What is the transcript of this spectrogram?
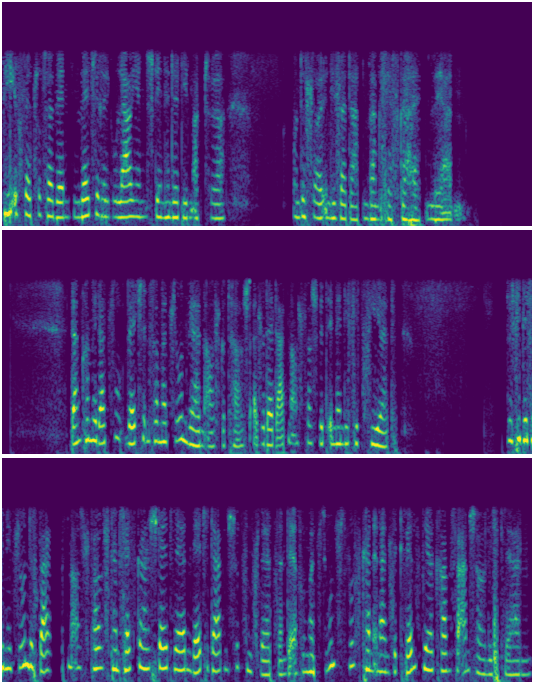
wie ist er zu verwenden, welche Regularien stehen hinter dem Akteur und es soll in dieser Datenbank festgehalten werden. Dann kommen wir dazu, welche Informationen werden ausgetauscht. Also der Datenaustausch wird identifiziert. Durch die Definition des Datenaustauschs kann festgestellt werden, welche Daten schützenswert sind. Der Informationsfluss kann in einem Sequenzdiagramm veranschaulicht werden.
